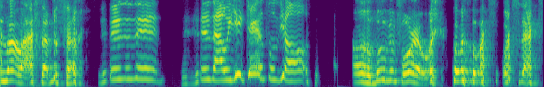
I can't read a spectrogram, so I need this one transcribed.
is our last episode. This is it. This is how we get canceled, y'all. Oh, moving forward. what's what's next?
